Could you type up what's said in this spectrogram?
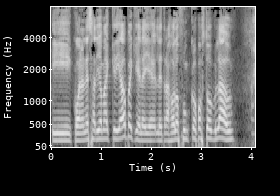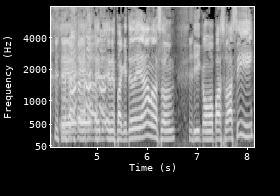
y Conan le salió mal criado porque le, le trajo los Funko Pops doblados. eh, eh, en, en el paquete de Amazon y como pasó así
